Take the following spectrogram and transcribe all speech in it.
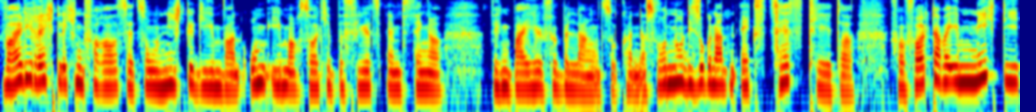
Weil die rechtlichen Voraussetzungen nicht gegeben waren, um eben auch solche Befehlsempfänger wegen Beihilfe belangen zu können. Es wurden nur die sogenannten Exzesstäter verfolgt, aber eben nicht die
